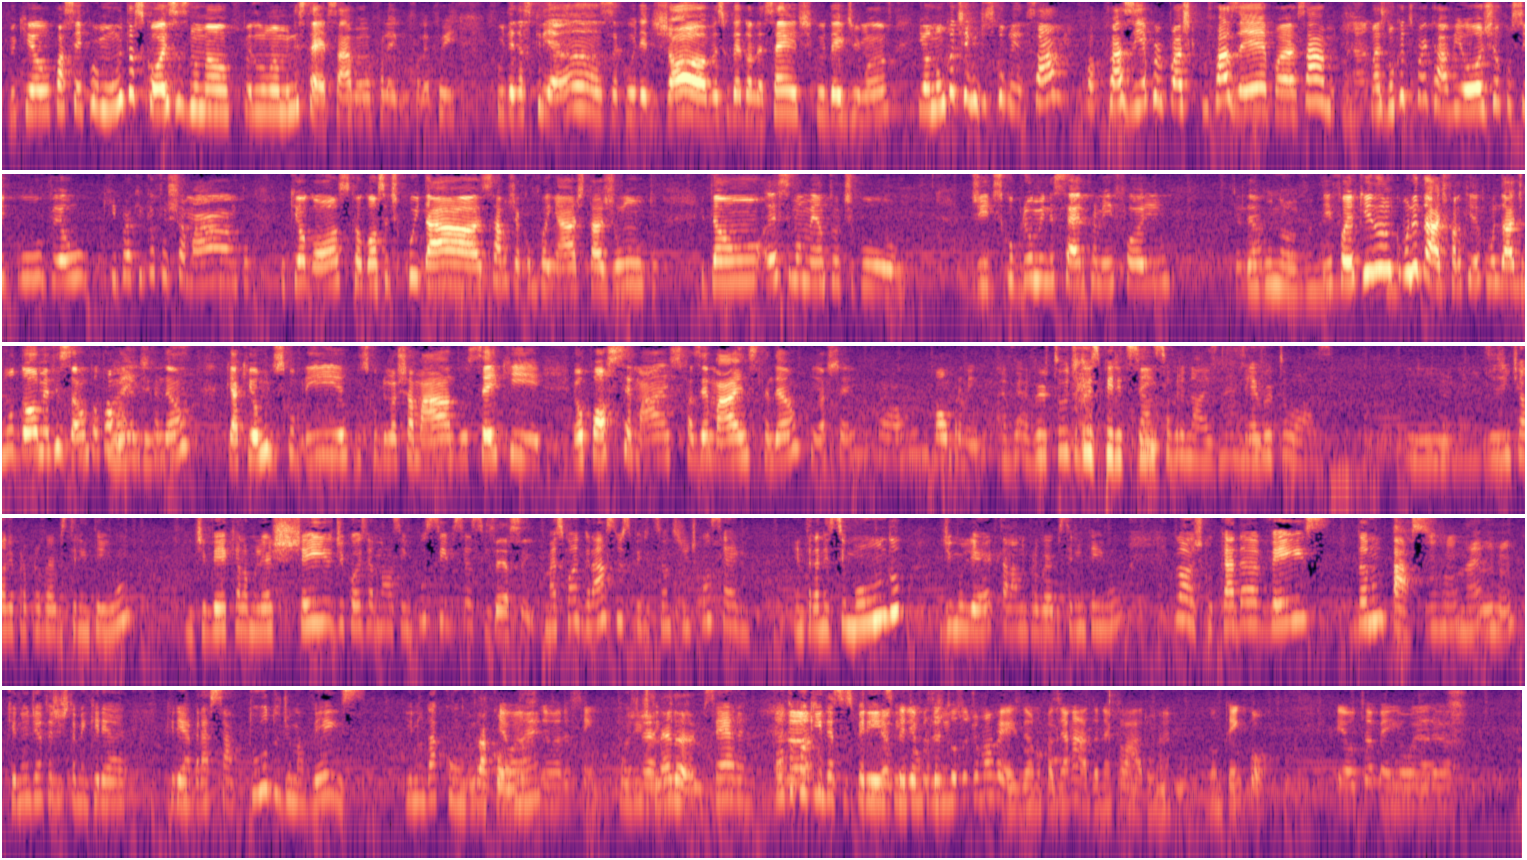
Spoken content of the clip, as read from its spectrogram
porque eu passei por muitas coisas no meu pelo meu ministério, sabe? Eu falei, eu falei, fui cuidei das crianças, cuidei de jovens, cuidei de adolescentes, cuidei de irmãs, e eu nunca tinha me descobrido, sabe? Fazia por acho que por fazer, pra, sabe? Mas nunca despertava e hoje eu consigo ver o que para que que eu fui chamado, o que eu gosto, que eu gosto de cuidar, sabe, de acompanhar, de estar junto. Então, esse momento, tipo, de descobrir o ministério pra mim foi, entendeu? Algo novo, né? E foi aqui na comunidade. Falo que a comunidade mudou minha visão totalmente, entendeu? Porque aqui eu me descobri, descobri meu chamado, sei que eu posso ser mais, fazer mais, entendeu? E eu achei que foi algo bom pra mim. A vi- a virtude do Espírito Santo Sim. sobre nós, né? A mulher virtuosa. E vezes a gente olha para Provérbios 31, a gente vê aquela mulher cheia de coisa, nossa, é impossível ser assim. Ser assim. Mas com a graça do Espírito Santo a gente consegue entrar nesse mundo, de mulher, que está lá no Provérbios 31. Lógico, cada vez dando um passo, né? Porque não adianta a gente também querer, querer abraçar tudo de uma vez e não dar conta. Não dá conta. Eu, né? eu era assim. Então a gente É, tem né, que... Dani? Sério? Conta um Aham. pouquinho dessa experiência, Eu queria então, fazer gente. tudo de uma vez, daí eu não fazia nada, né? Claro, né? Uhum. Não tem como. Eu também, eu era.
